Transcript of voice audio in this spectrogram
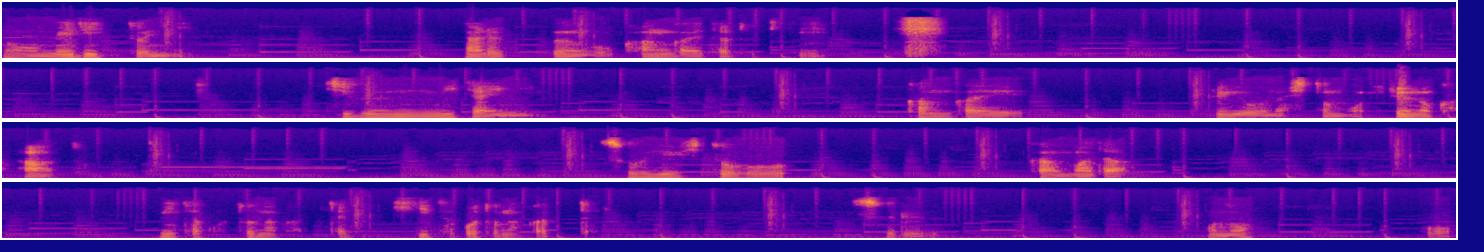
のメリットになる部分を考えたときに、自分みたいに考えるような人もいるのかなと。そういう人がまだ見たことなかったり、聞いたことなかったりするものを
